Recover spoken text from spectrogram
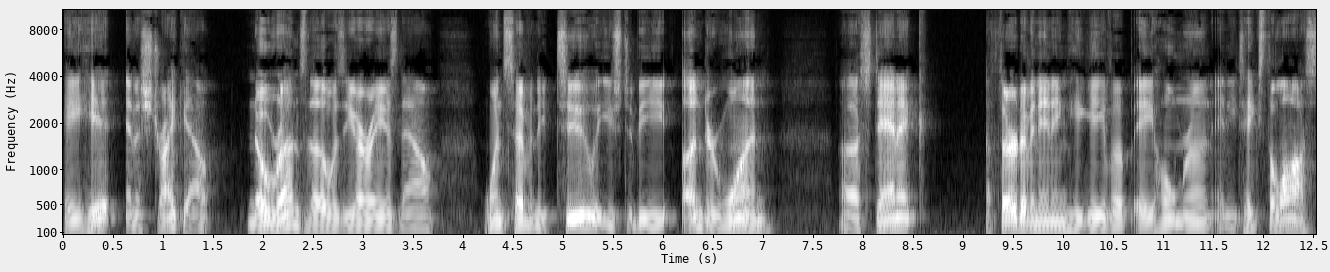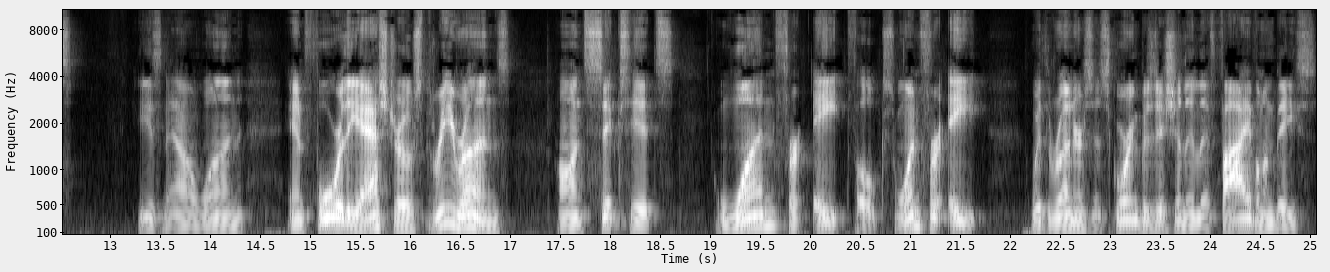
a hit, and a strikeout. No runs, though, as ERA is now 172. It used to be under one. Uh, Stanek, a third of an inning, he gave up a home run, and he takes the loss. He is now one and four. The Astros, three runs on six hits one for eight, folks. One for eight with runners in scoring position. They left five on base.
